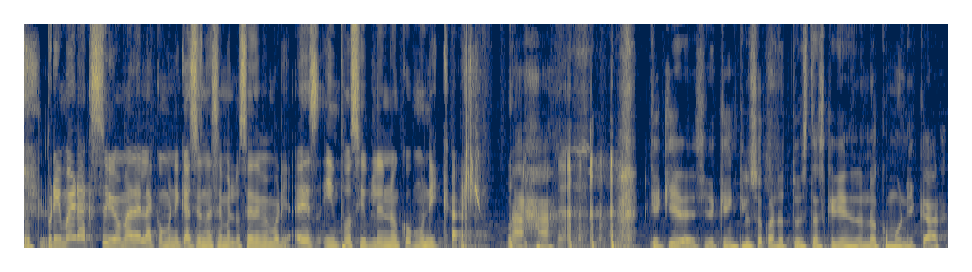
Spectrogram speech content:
ok. Primer axioma de la comunicación, ese me lo sé de memoria. Es imposible no comunicar. Ajá. ¿Qué quiere decir? Que incluso cuando tú estás queriendo no comunicar,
